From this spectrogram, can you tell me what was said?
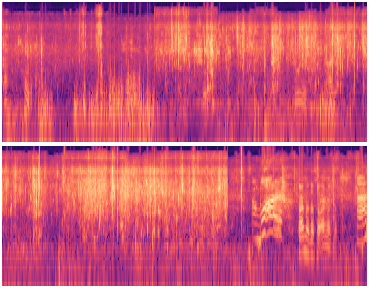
ဟမ်ဟိုပါရှူရှူဟာအမွားသွားမတော့ဆောအဲ့မဆောဟမ်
